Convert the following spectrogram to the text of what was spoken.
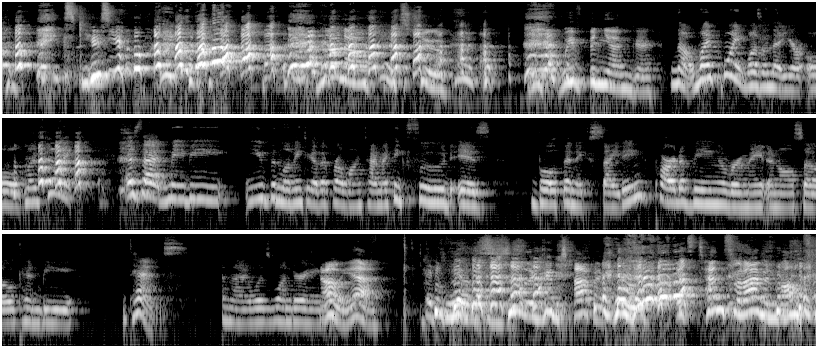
Excuse you? No, no, it's true. We've, we've been younger. No, my point wasn't that you're old. My point is that maybe you've been living together for a long time. I think food is both an exciting part of being a roommate and also can be tense. And I was wondering Oh, yeah. if you This is a good topic. It's tense when I'm involved.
